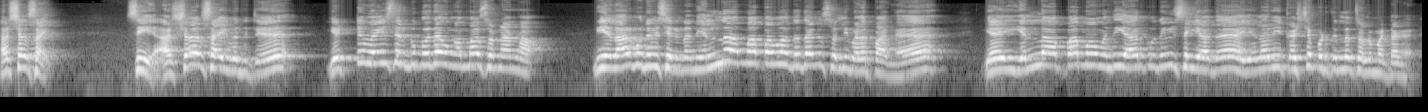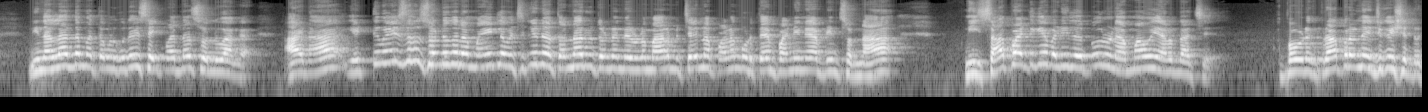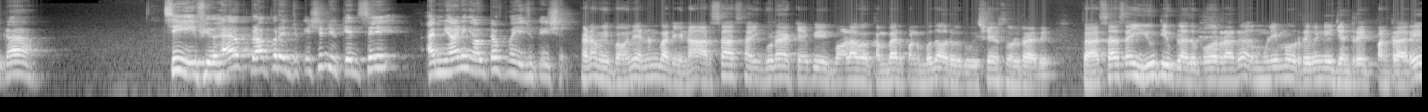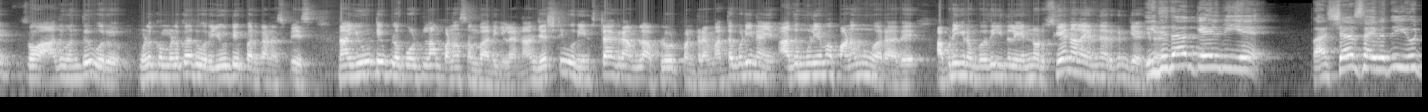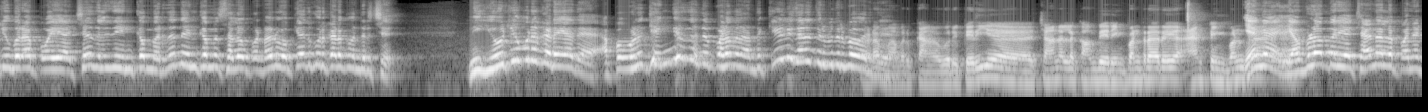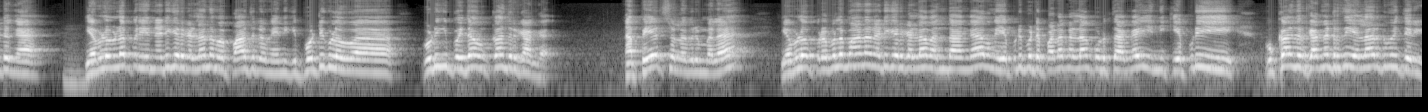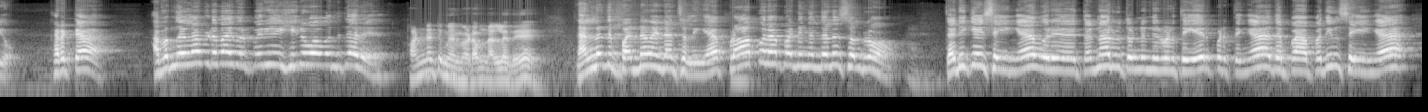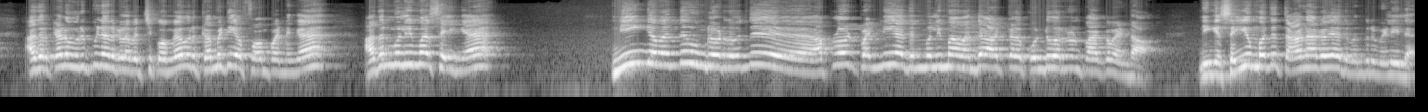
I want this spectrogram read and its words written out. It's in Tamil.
ஹர்ஷா சாய். சி ஹர்ஷா சாய் வந்துட்டு எட்டு வயசு இருக்கும்போது அவங்க அம்மா சொன்னாங்களாம். நீ எல்லாருக்கும் உதவி செய்யணும் எல்லா அம்மா அப்பாவும் அதை தாங்க சொல்லி வளர்ப்பாங்க. எல்லா அப்பா அம்மாவும் வந்து யாருக்கும் உதவி செய்யாத எல்லாரையும் கஷ்டப்படுத்துலாம் சொல்ல மாட்டாங்க. நீ நல்லா இருந்தால் மற்றவங்களுக்கு உதவி செய்ப்பான்னு தான் சொல்லுவாங்க. ஆனால் எட்டு வயசில் சொன்னதை நான் மைண்டில் வச்சுட்டு நான் தன்னார்வ தொண்டு நிறுவனம் ஆரம்பித்தேன் நான் பணம் கொடுத்தேன் பண்ணினேன் அப்படின்னு சொன்னால் நீ சாப்பாட்டுக்கே வழியில் இருப்போ உன்னோட அம்மாவும் இறந்தாச்சு. அப்போ உனக்கு ப்ராப்பரான எஜுகேஷன் இருக்கா? See if you have proper education you can say i'm earning out of my education. Madam இப்போ வந்து என்னன்னு பார்த்தீங்கன்னா அர்ஷா சாய் கூட கேபி பாலாவை கம்பேர் பண்ணும்போது அவர் ஒரு விஷயம் சொல்றாரு. இப்போ அர்ஷா சாய் யூடியூப்ல அது போடுறாரு அது மூலியமா ஒரு ரெவென்யூ ஜென்ரேட் பண்றாரு. ஸோ அது வந்து ஒரு முழுக்க முழுக்க அது ஒரு யூடியூபருக்கான ஸ்பேஸ் நான் யூடியூப்ல போட்டுலாம் பணம் சம்பாதிக்கல. நான் ஜஸ்ட் ஒரு இன்ஸ்டாகிராம்ல அப்லோட் பண்றேன். மற்றபடி நான் அது மூலியமா பணமும் வராது. அப்படிங்கிற போது இதுல என்னோட சுயநலம் என்ன இருக்குன்னு கேட்குறேன் இதுதான் கேள்வியே. வர்ஷா சாய் வந்து யூடியூபராக போயாச்சு அதுலேருந்து இன்கம் வருது அந்த இன்கம் செலவு பண்ணுறாரு ஓகே அதுக்கு ஒரு கணக்கு வந்துருச்சு. நீ யூடியூபரும் கிடையாது அப்போ உனக்கு எங்கிருந்து அந்த வருது? அந்த கேள்வி தானே திரும்ப திரும்ப வருது. மேடம் அவர் ஒரு பெரிய சேனல்ல கம்பேரிங் பண்றாரு ஆக்டிங் பண்றாரு. ஏங்க எவ்வளோ பெரிய சேனலில் பண்ணட்டுங்க? எவ்வளோ எவ்வளோ பெரிய நடிகர்கள்லாம் நம்ம பார்த்துட்டோங்க. இன்னைக்கு பொட்டிக்குள்ளே ஒடுங்கி போய் தான் உட்காந்துருக்காங்க நான் பேர் சொல்ல விரும்பலை. எவ்வளோ பிரபலமான நடிகர்கள்லாம் வந்தாங்க அவங்க எப்படிப்பட்ட படங்கள்லாம் கொடுத்தாங்க இன்னைக்கு எப்படி உட்காந்துருக்காங்கன்றது எல்லாருக்குமே தெரியும். கரெக்டா? அவங்களெல்லாம் விடவா இவர் பெரிய ஹீரோவாக வந்துட்டாரு. பண்ணட்டுமே மேடம் நல்லது. நல்லது பண்ண வேண்டாம்னு சொல்லுங்க. ப்ராப்பராக பண்ணுங்கன்னு தானே சொல்கிறோம் தணிக்கை செய்யுங்க ஒரு தன்னார்வ தொண்டு நிறுவனத்தை ஏற்படுத்துங்க அதை ப பதிவு செய்யுங்க. அதற்கான உறுப்பினர்களை வச்சுக்கோங்க ஒரு கமிட்டியை ஃபார்ம் பண்ணுங்க. அதன் மூலியமா செய்யுங்க. நீங்கள் வந்து உங்களோட வந்து அப்லோட் பண்ணி அதன் மூலிமா வந்து ஆட்களை கொண்டு வரணும்னு பார்க்க வேண்டாம். நீங்கள் செய்யும்போது தானாகவே அது வந்துடும் வெளியில்.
